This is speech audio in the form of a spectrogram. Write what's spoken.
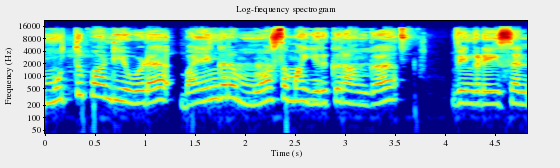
முத்துப்பாண்டியோட பயங்கர மோசமாக இருக்கிறாங்க வெங்கடேசன்.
